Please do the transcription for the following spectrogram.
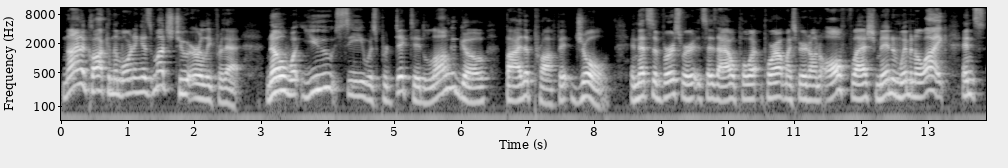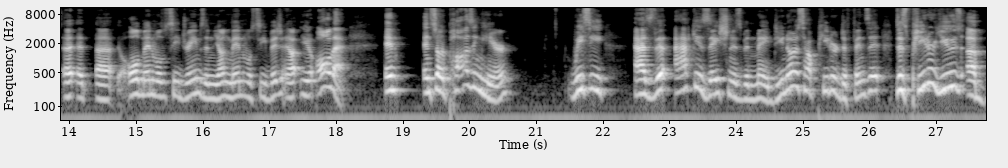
Nine o'clock in the morning is much too early for that. No, what you see was predicted long ago by the prophet Joel. And that's the verse where it says, I will pour out my spirit on all flesh, men and women alike. And uh, uh, uh, old men will see dreams, and young men will see vision, uh, you know, all that. And and so, pausing here, we see as the accusation has been made, do you notice how Peter defends it? Does Peter use a,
